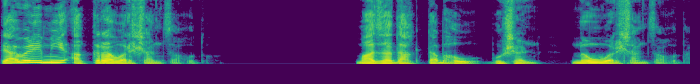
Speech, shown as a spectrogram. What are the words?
त्यावेळी मी अकरा वर्षांचा होतो. माझा धाकटा भाऊ भूषण नऊ वर्षांचा होता.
